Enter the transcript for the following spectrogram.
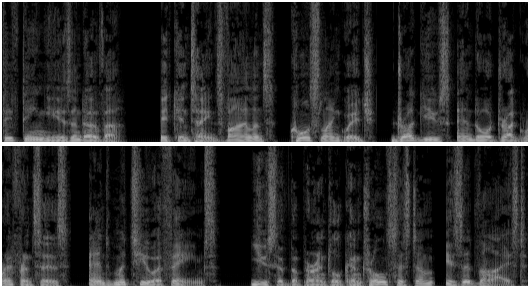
15 years and over. It contains violence, coarse language, drug use and or drug references, and mature themes. Use of the parental control system is advised.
